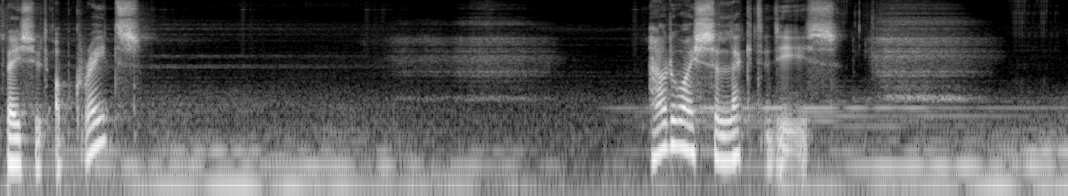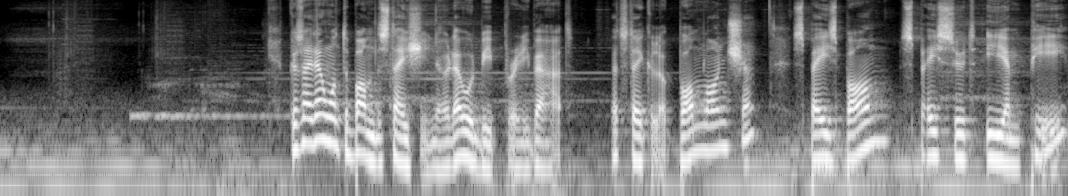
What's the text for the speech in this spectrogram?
Spacesuit upgrades. How do I select these? Because I don't want to bomb the station, know, that would be pretty bad. Let's take a look. Bomb launcher, space bomb, spacesuit EMP,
